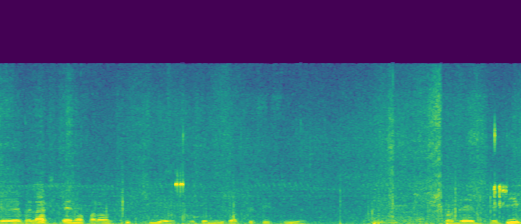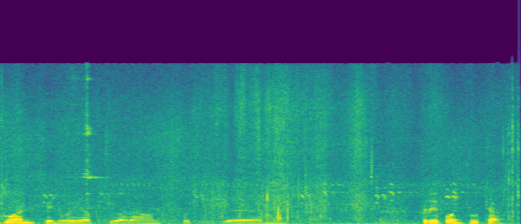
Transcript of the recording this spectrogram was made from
They have a lifespan of around 50 years. They can live up to 50 years. So the, the big one can weigh up to around um, 3.2 tons.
